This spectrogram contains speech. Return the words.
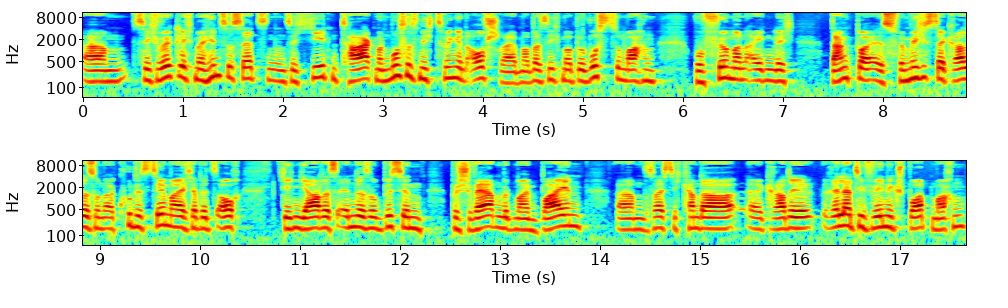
ähm, sich wirklich mal hinzusetzen und sich jeden Tag, man muss es nicht zwingend aufschreiben, aber sich mal bewusst zu machen, wofür man eigentlich dankbar ist. Für mich ist da gerade so ein akutes Thema. Ich habe jetzt auch gegen Jahresende so ein bisschen Beschwerden mit meinem Bein. Ähm, das heißt, ich kann da äh, gerade relativ wenig Sport machen.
